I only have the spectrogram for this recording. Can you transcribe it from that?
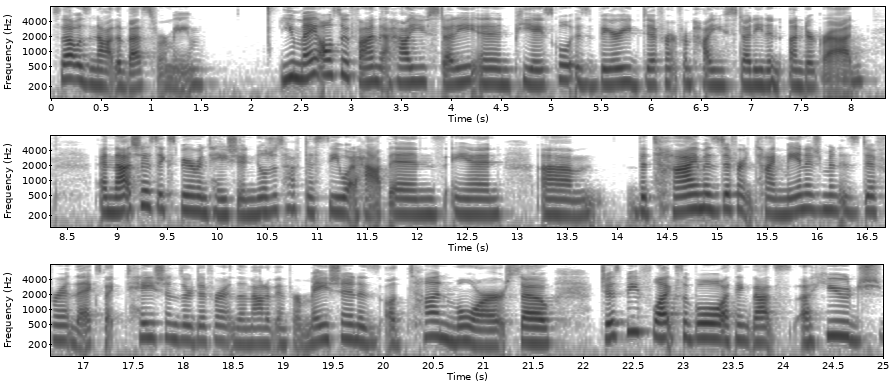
So that was not the best for me. You may also find that how you study in PA school is very different from how you studied in undergrad. And that's just experimentation. You'll just have to see what happens and um, the time is different, time management is different, the expectations are different, the amount of information is a ton more. So just be flexible. I think that's a huge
